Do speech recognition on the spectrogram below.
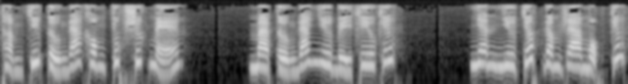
Thậm chí tượng đá không chút sức mẻ. Mà tượng đá như bị khiêu khích. Nhanh như chớp đâm ra một kích.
